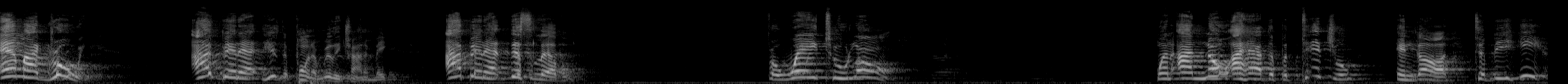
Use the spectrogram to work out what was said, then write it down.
Am I growing? I've been at, here's the point I'm really trying to make. I've been at this level for way too long when I know I have the potential in God to be here.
